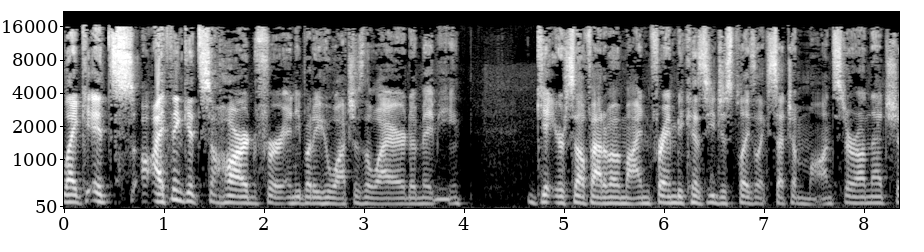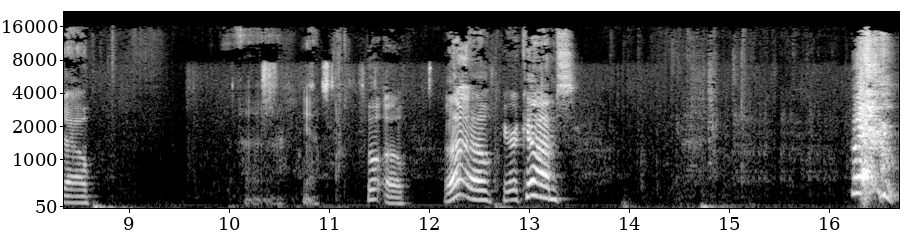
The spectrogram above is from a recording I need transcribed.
like it's I think it's hard for anybody who watches the wire to maybe get yourself out of a mind frame because he just plays like such a monster on that show. Uh, yeah. Uh oh. Uh oh. Here it comes.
